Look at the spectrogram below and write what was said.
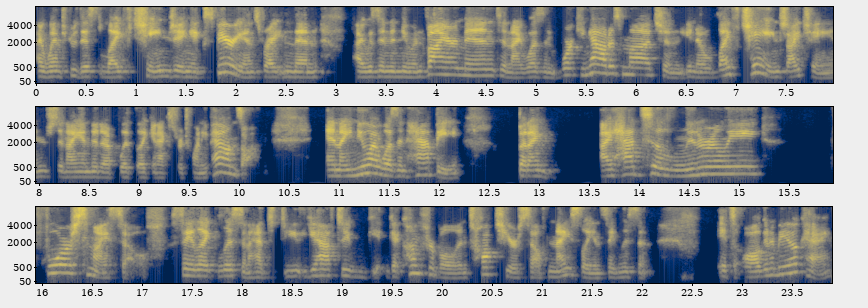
I went through this life changing experience, right? And then I was in a new environment and I wasn't working out as much. And, you know, life changed. I changed and I ended up with like an extra 20 pounds on. And I knew I wasn't happy, but I, I had to literally force myself say like listen i had to you, you have to get, get comfortable and talk to yourself nicely and say listen it's all going to be okay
